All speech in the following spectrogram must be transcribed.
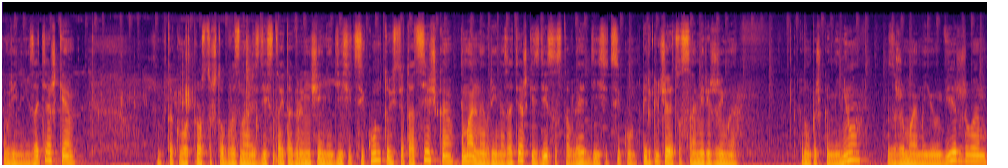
времени затяжки. Так вот, просто чтобы вы знали, здесь стоит ограничение 10 секунд, то есть это отсечка. Максимальное время затяжки здесь составляет 10 секунд. Переключаются сами режимы кнопочкой меню. Зажимаем ее и удерживаем.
